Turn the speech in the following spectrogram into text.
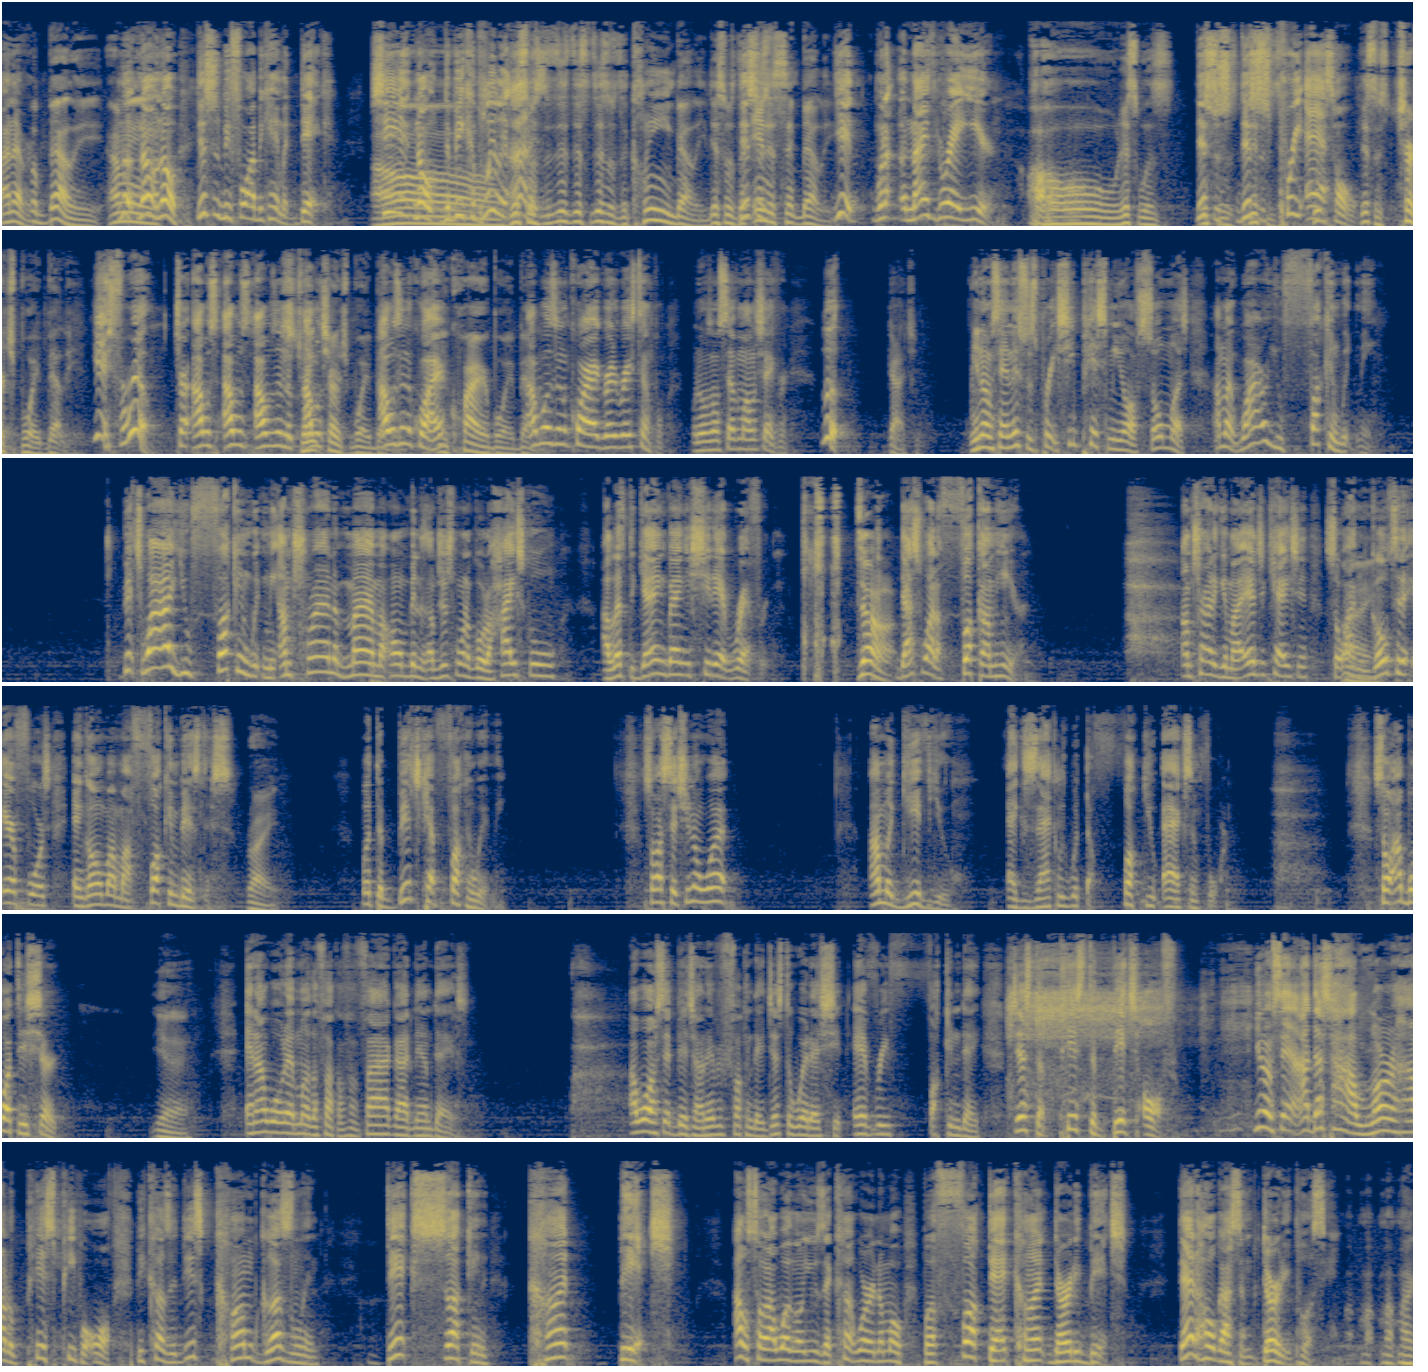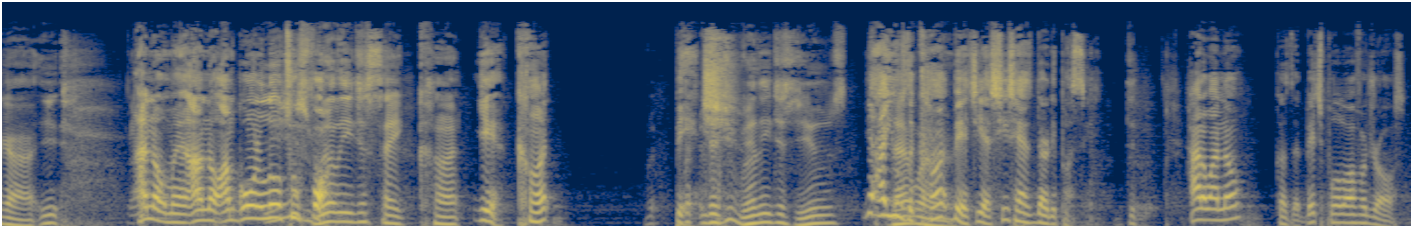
I never. a belly. I Look, mean, no, no, this was before I became a dick. She no, to be completely Oh, this honest. was this, this this was the clean belly. This was the This was- innocent belly. yeah, when I, ninth grade year, Oh, this was This was- this was pre-asshole. This, is church boy belly. yes, for real. Chur- I was, I was, I was in the I Straight was, church boy belly. I was in the choir. You choir boy belly. I was in the choir at Greater Grace Temple when it was on Seven Mile and Schaefer. Look, Got you. You know what I'm saying? This was pre. She pissed me off so much. I'm like, why are you fucking with me? Bitch, why are you fucking with me? I'm trying to mind my own business. I just want to go to high school. I left the gangbanging shit at Redford. Dog. That's why the fuck I'm here. I'm trying to get my education so I can go to the Air Force and go about my fucking business. Right. But the bitch kept fucking with me. So I said, you know what? I'm going to give you exactly what the fuck you asking for. So I bought this shirt Yeah. and I wore that motherfucker for five goddamn days. I washed that bitch out every fucking day just to wear that shit every fucking day. Just to piss the bitch off. You know what I'm saying? I, that's how I learned how to piss people off because of this cum guzzling, dick sucking, cunt bitch. I was told I wasn't gonna use that cunt word no more, but fuck that cunt dirty bitch. That hoe got some dirty pussy. My, my, my God. You, I know, man. I know. I'm going a little too far. really just say cunt? Yeah, cunt bitch. Did you really just use? Yeah, I use the cunt bitch. Yes, she has dirty pussy. How do I know? Because the bitch pulled off her drawers.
